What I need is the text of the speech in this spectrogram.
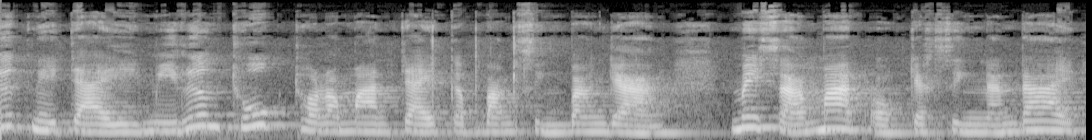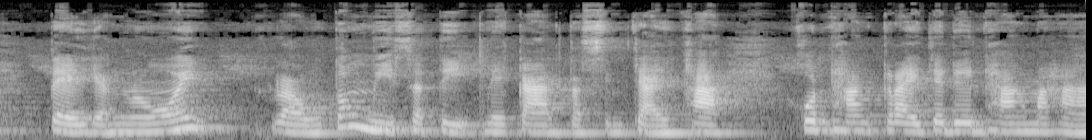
ลึกๆในใจมีเรื่องทุกข์ทรมานใจกับบางสิ่งบางอย่าง ไม่สามารถออกจากสิ่งนั้นได้ แต่อย่างน้อยเราต้องมีสติในการตัดสินใจค่ะ คนทางไกลจะเดินทางมาหา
